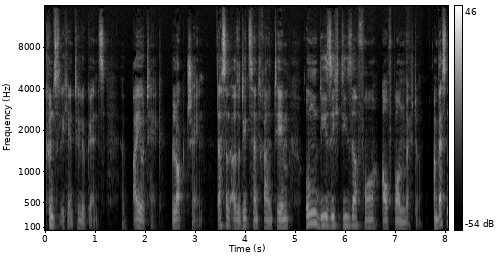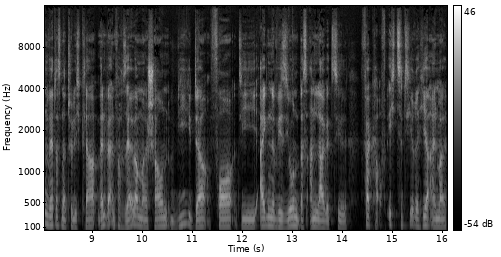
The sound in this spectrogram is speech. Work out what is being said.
künstliche Intelligenz, Biotech, Blockchain. Das sind also die zentralen Themen, um die sich dieser Fonds aufbauen möchte. Am besten wird das natürlich klar, wenn wir einfach selber mal schauen, wie der Fonds die eigene Vision, das Anlageziel verkauft. Ich zitiere hier einmal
